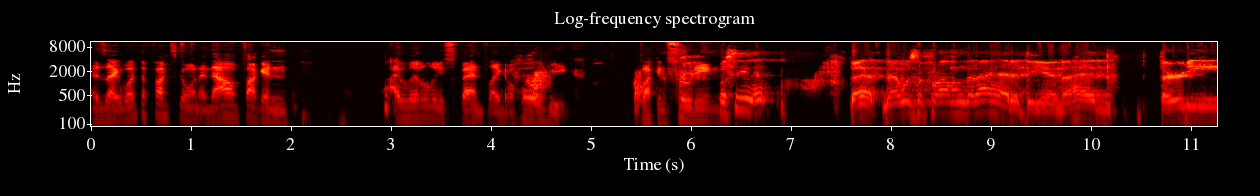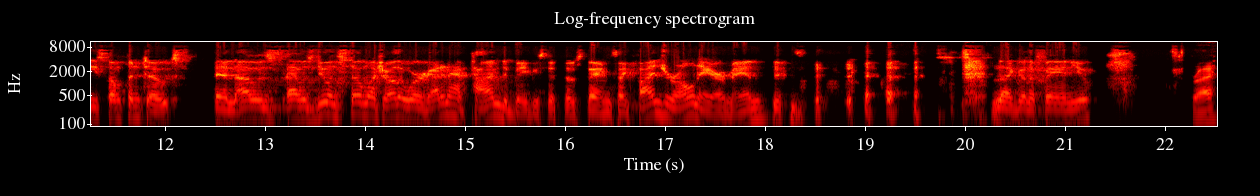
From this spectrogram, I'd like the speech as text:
It's like, what the fuck's going? And now I'm fucking. I literally spent like a whole week fucking fruiting. Well, see that that that was the problem that I had at the end. I had thirty something totes, and I was I was doing so much other work. I didn't have time to babysit those things. Like, find your own air, man. I'm not gonna fan you. Right.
